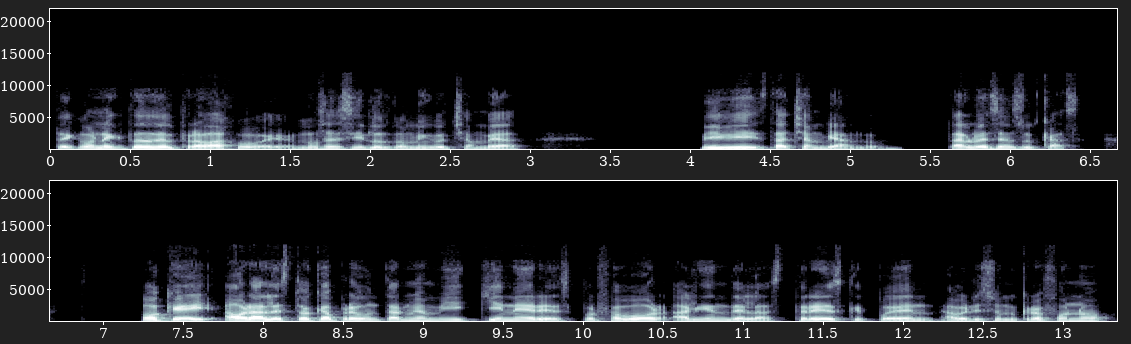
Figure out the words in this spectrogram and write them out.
te conectas del trabajo. güey. No sé si los domingos chambeas. Vivi está chambeando, tal vez en su casa. Ok, ahora les toca preguntarme a mí quién eres. Por favor, alguien de las tres que pueden abrir su micrófono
